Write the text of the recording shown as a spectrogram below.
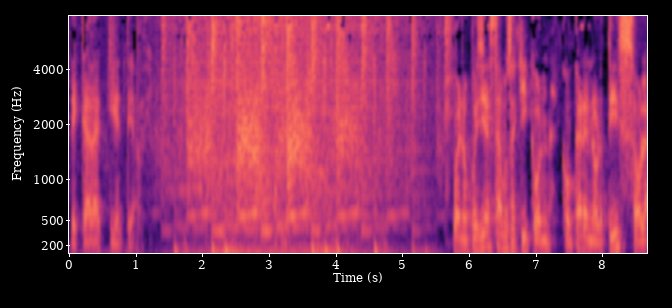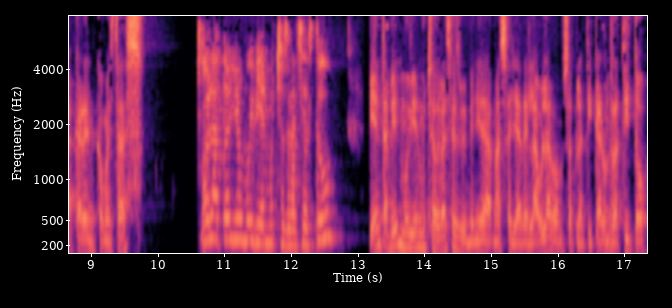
de cada cliente Audi. Bueno, pues ya estamos aquí con, con Karen Ortiz. Hola Karen, ¿cómo estás? Hola Toño, muy bien, muchas gracias. ¿Tú? Bien, también muy bien, muchas gracias. Bienvenida a Más Allá del Aula. Vamos a platicar un ratito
